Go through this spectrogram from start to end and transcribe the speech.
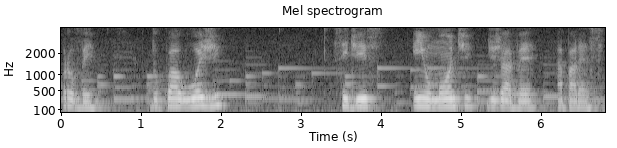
provê, do qual hoje se diz em um monte de Javé aparece.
